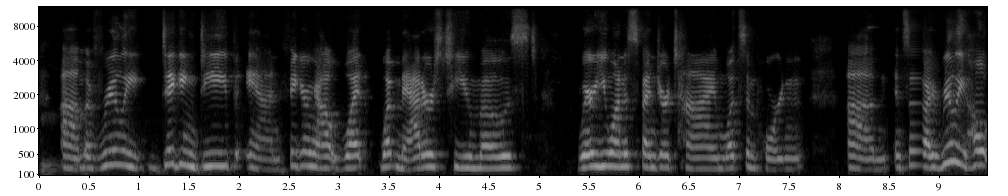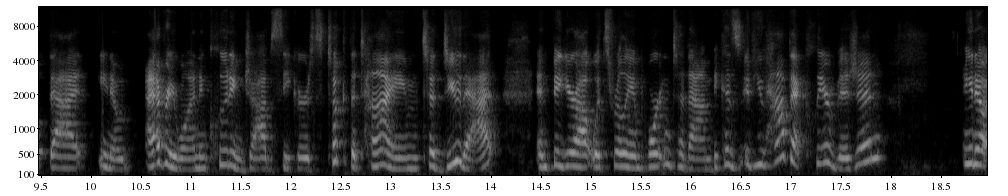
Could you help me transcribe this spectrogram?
mm-hmm. um, of really digging deep and figuring out what what matters to you most, where you want to spend your time, what's important. Um, and so I really hope that, you know, everyone, including job seekers, took the time to do that and figure out what's really important to them. Because if you have that clear vision, you know,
